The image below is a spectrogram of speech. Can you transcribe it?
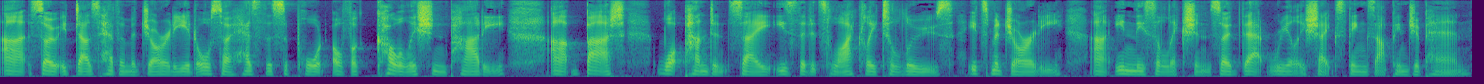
Uh, so it does have a majority. It also has the support of a coalition party. Uh, but what pundits say is that it's likely to lose its majority uh, in this election. So that really shakes things up in Japan.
